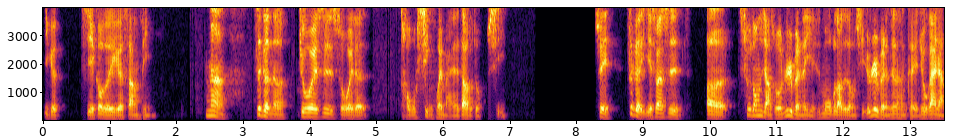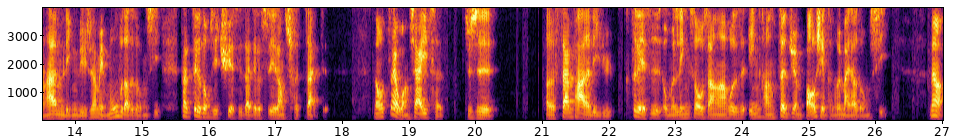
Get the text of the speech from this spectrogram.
一个结构的一个商品。那这个呢，就会是所谓的投信会买得到的东西，所以这个也算是呃，书中讲说日本人也是摸不到这东西，因为日本人真的很可怜，就我刚才讲他们邻居，所以他们也摸不到这东西。但这个东西确实在这个世界上存在着。然后再往下一层，就是呃三趴的利率，这个也是我们零售商啊，或者是银行、证券、保险可能会买到的东西。那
